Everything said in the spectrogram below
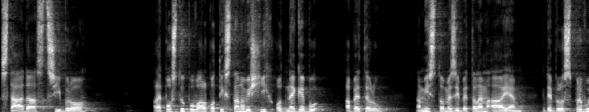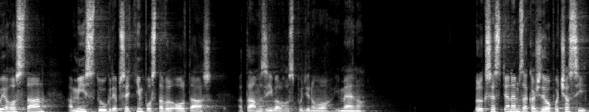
stáda, stříbro, ale postupoval po těch stanovištích od Negebu a Betelu, na místo mezi Betelem a Ajem, kde byl zprvu jeho stán a místu, kde předtím postavil oltář a tam vzýval hospodinovo jméno. Byl křesťanem za každého počasí,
